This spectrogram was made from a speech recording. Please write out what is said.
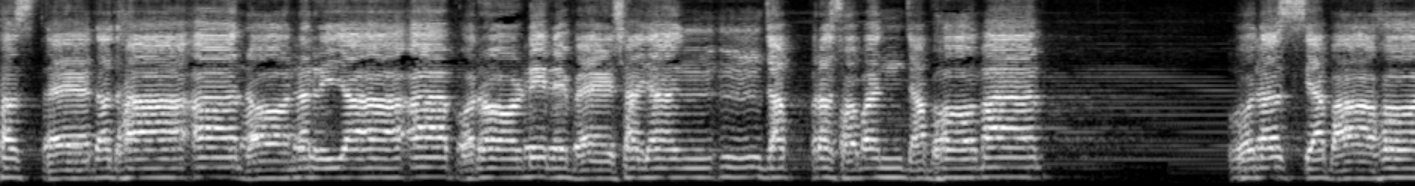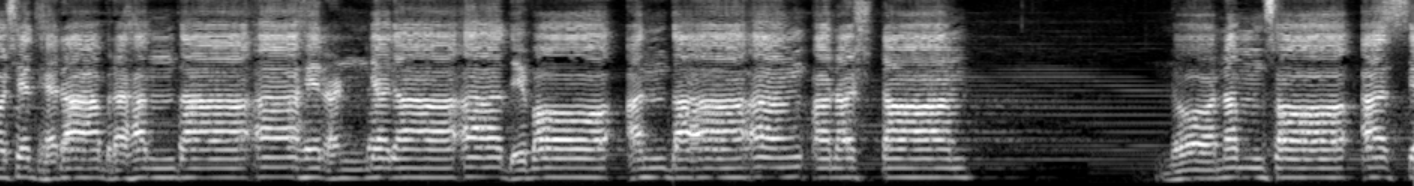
हस्ते दधा नो निर्या पुरोणिनिवेशयम् च प्रसवम् च भौम। पुरस्य बाहो शिथिरा बृहन्ता हिरण्यजा दिवो अन्ताम् अनष्टाम् नूनम् सो अस्य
